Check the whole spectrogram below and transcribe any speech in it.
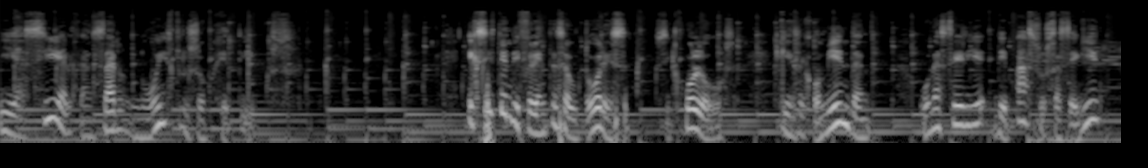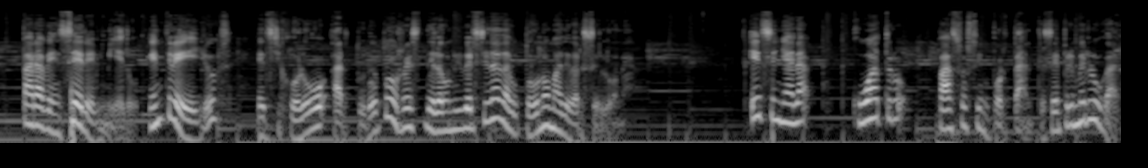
y así alcanzar nuestros objetivos. Existen diferentes autores, psicólogos, que recomiendan una serie de pasos a seguir para vencer el miedo, entre ellos el psicólogo Arturo Torres de la Universidad Autónoma de Barcelona. Él señala cuatro pasos importantes. En primer lugar,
